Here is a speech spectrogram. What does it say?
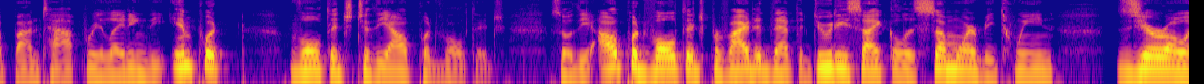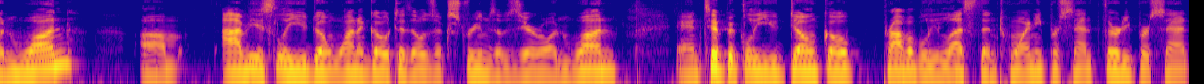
up on top relating the input voltage to the output voltage. So the output voltage, provided that the duty cycle is somewhere between 0 and 1, um, obviously you don't want to go to those extremes of 0 and 1, and typically you don't go probably less than 20%, 30%,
